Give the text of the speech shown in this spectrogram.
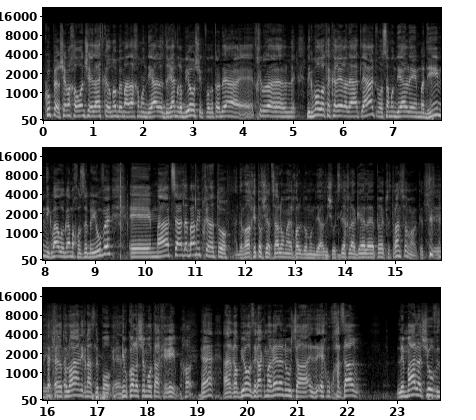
קופר, שם אחרון שהעלה את קרנו במהלך המונדיאל, אדריאן רביו, שכבר, אתה יודע, אה, התחילו לגמור לו את הקריירה לאט לאט, והוא עשה מונדיאל אה, מדהים, נגמר לו גם החוזה ביובה. אה, מה הצעד הבא מבחינתו? הדבר הכי טוב שיצא לו מהיכולת במונדיאל זה שהוא הצליח להגיע לפרק של טרנספר מרקט, אחרת הוא לא היה נכנס לפה עם כל השמות האחרים. נכון. כן? הרביו זה רק מראה לנו איך הוא חזר למעלה שוב אה,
